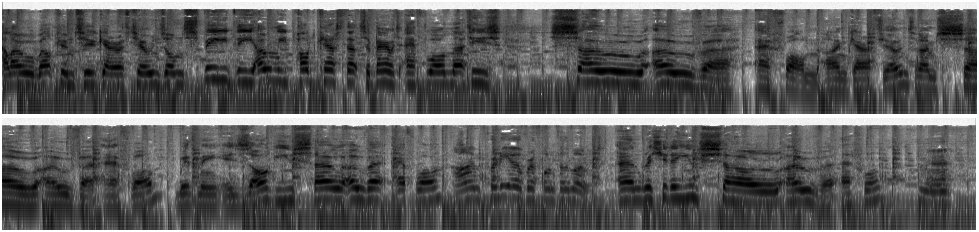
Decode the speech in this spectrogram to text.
Hello, welcome to Gareth Jones on Speed, the only podcast that's about F1 that is so over F1. I'm Gareth Jones and I'm so over F1. With me is Zog. Are you so over F1? I'm pretty over F1 for the moment. And Richard, are you so over F1? Yeah.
